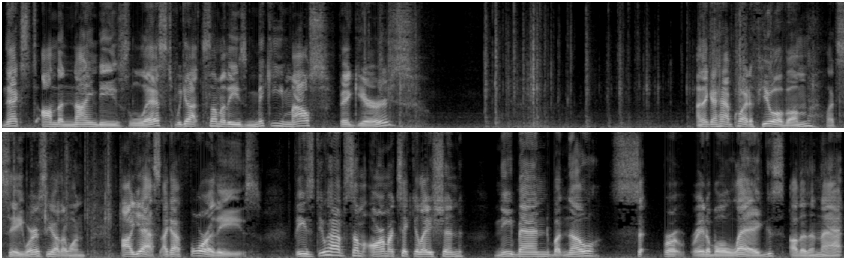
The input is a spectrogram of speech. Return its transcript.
Next on the 90s list, we got some of these Mickey Mouse figures. I think I have quite a few of them. Let's see, where's the other one? Ah, uh, yes, I got four of these. These do have some arm articulation, knee bend, but no separatable legs other than that.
